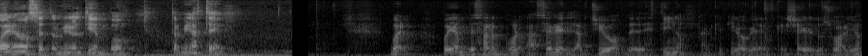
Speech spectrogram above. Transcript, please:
Bueno, se terminó el tiempo. ¿Terminaste? Bueno, voy a empezar por hacer el archivo de destino al que quiero que, llegue el usuario.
